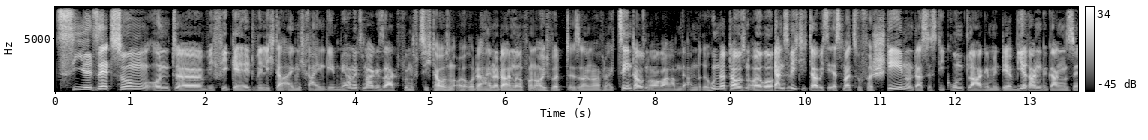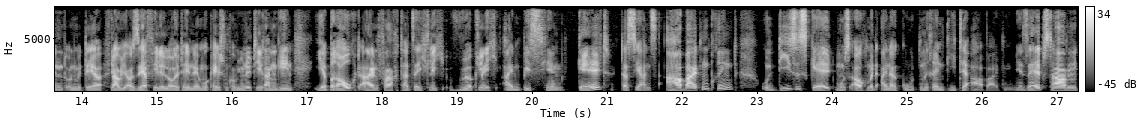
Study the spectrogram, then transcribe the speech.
Zielsetzung und äh, wie viel Geld will ich da eigentlich reingeben. Wir haben jetzt mal gesagt 50.000 Euro. Der ein oder andere von euch wird, äh, sagen wir mal, vielleicht 10.000 Euro haben, der andere 100.000 Euro. Ganz wichtig, glaube ich, ist erstmal zu verstehen und das ist die Grundlage Grundlage, mit der wir rangegangen sind und mit der, glaube ich, auch sehr viele Leute in der Immocation Community rangehen. Ihr braucht einfach tatsächlich wirklich ein bisschen Geld, das ihr ans Arbeiten bringt. Und dieses Geld muss auch mit einer guten Rendite arbeiten. Wir selbst haben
